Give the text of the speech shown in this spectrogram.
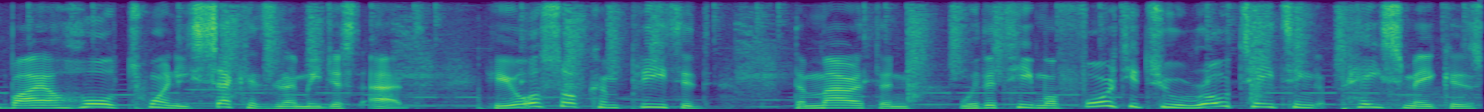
by a whole 20 seconds, let me just add. He also completed the marathon with a team of 42 rotating pacemakers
